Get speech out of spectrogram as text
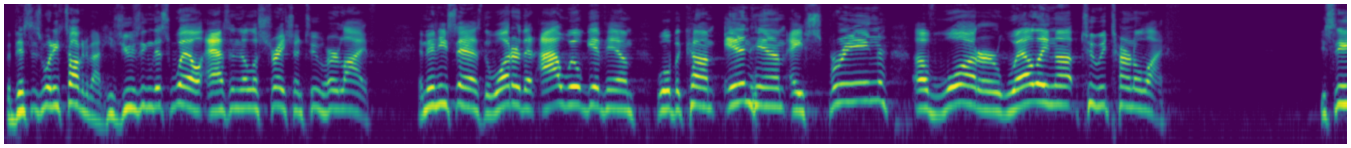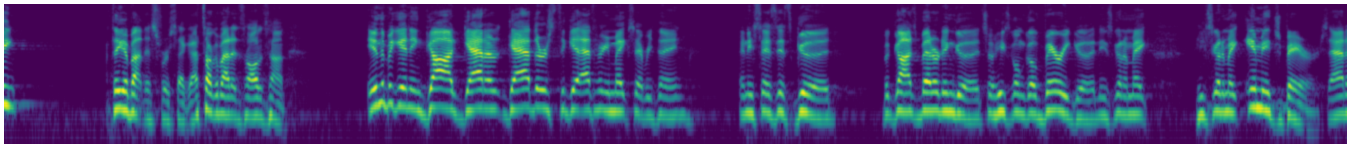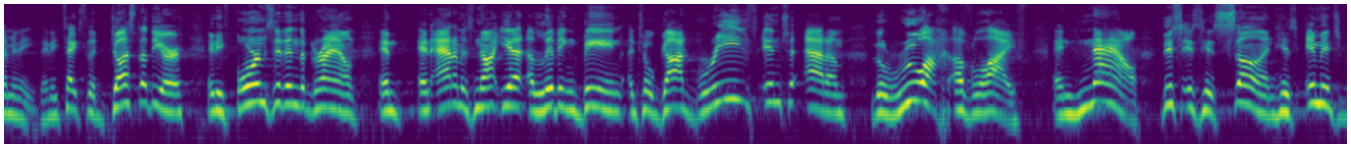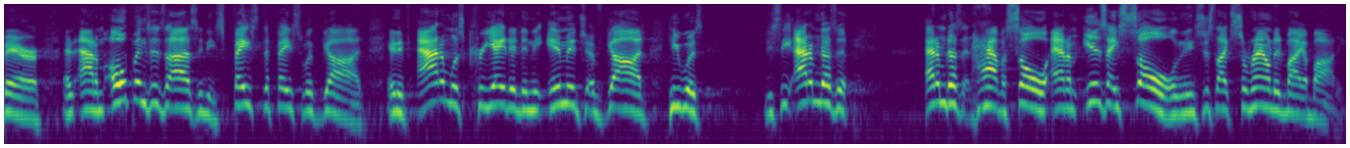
But this is what he's talking about. He's using this well as an illustration to her life. And then he says, The water that I will give him will become in him a spring of water welling up to eternal life. You see, think about this for a second. I talk about this all the time. In the beginning, God gather, gathers together, He makes everything, and He says it's good but God's better than good, so he's going to go very good, and he's going to make he's going to make image bearers, Adam and Eve. And he takes the dust of the earth and he forms it in the ground. And, and Adam is not yet a living being until God breathes into Adam the ruach of life. And now this is his son, his image bearer. And Adam opens his eyes and he's face to face with God. And if Adam was created in the image of God, he was, you see, Adam doesn't Adam doesn't have a soul, Adam is a soul, and he's just like surrounded by a body.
